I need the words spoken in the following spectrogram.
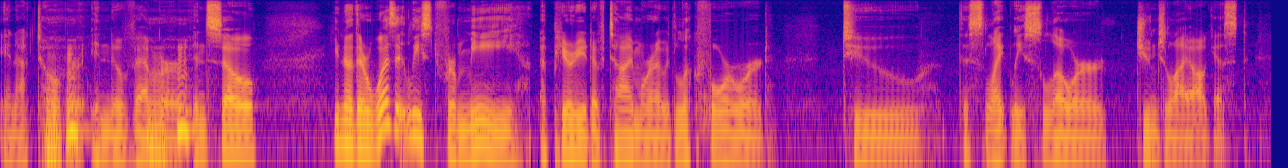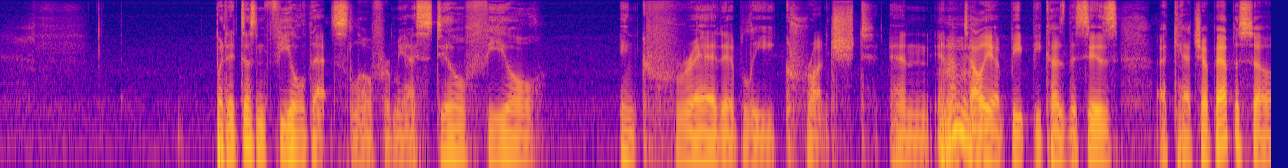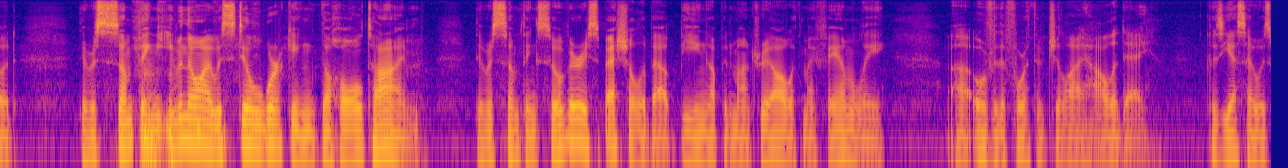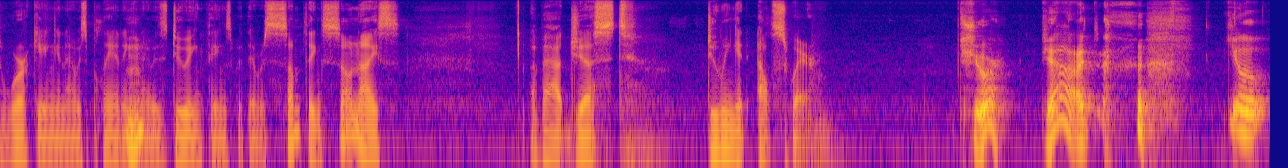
in October, mm-hmm. in November, mm-hmm. and so, you know, there was at least for me a period of time where I would look forward to the slightly slower June, July, August. But it doesn't feel that slow for me. I still feel incredibly crunched. And and I'll tell you, be, because this is a catch up episode, there was something, even though I was still working the whole time, there was something so very special about being up in Montreal with my family uh, over the 4th of July holiday. Because, yes, I was working and I was planning and I was doing things, but there was something so nice about just doing it elsewhere. Sure. Yeah. I, you know,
